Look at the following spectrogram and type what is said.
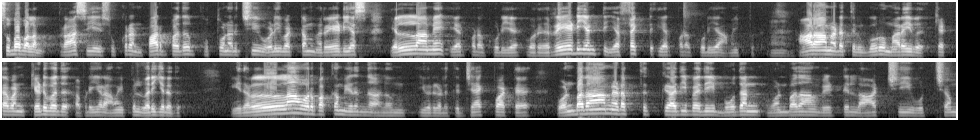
சுபபலம். ராசியை சுக்கிரன் பார்ப்பது புத்துணர்ச்சி ஒளிவட்டம் ரேடியஸ் எல்லாமே ஏற்படக்கூடிய ஒரு ரேடியன்ட் எஃபெக்ட் ஏற்படக்கூடிய அமைப்பு. ஆறாம் இடத்தில் குரு மறைவு கெட்டவன் கெடுவது அப்படிங்கிற அமைப்பில் வருகிறது. இதெல்லாம் ஒரு பக்கம் இருந்தாலும் இவர்களுக்கு ஜாக்பாட்டு ஒன்பதாம் இடத்துக்கு அதிபதி புதன் ஒன்பதாம் வீட்டில் ஆட்சி உச்சம்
